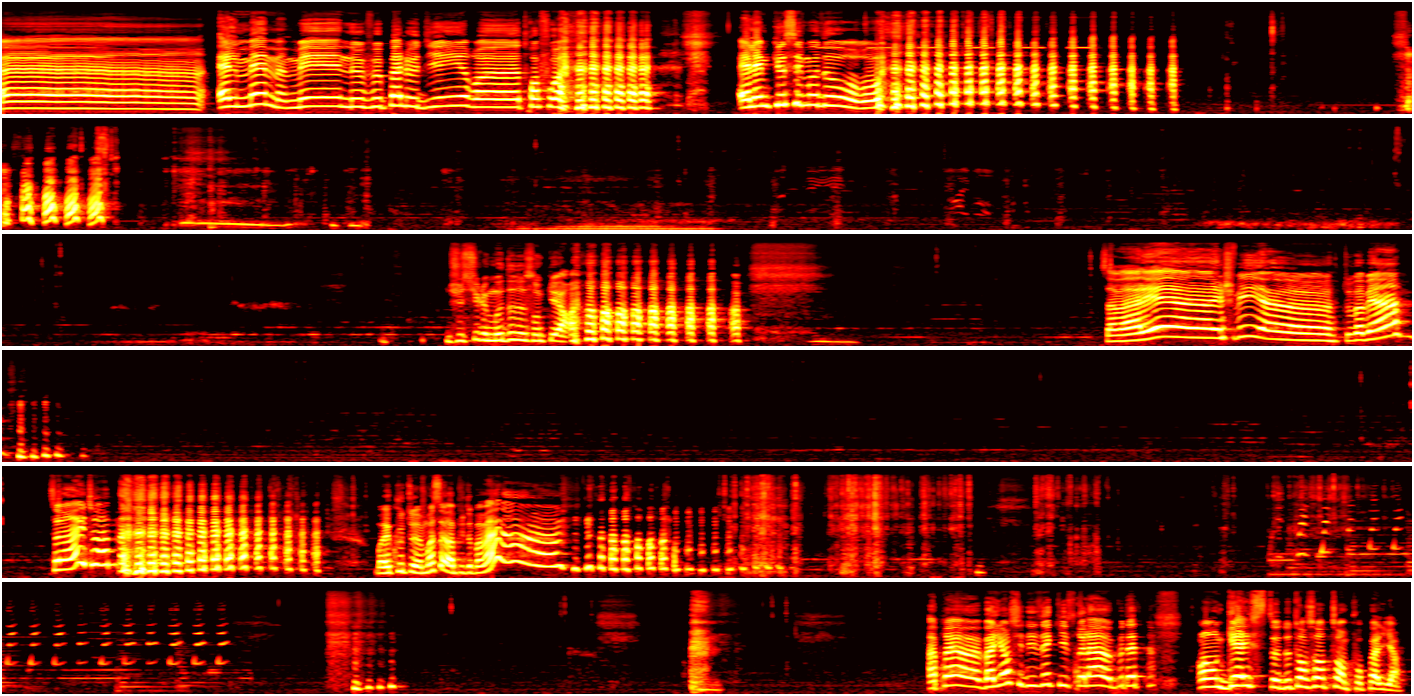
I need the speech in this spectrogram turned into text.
Euh, Elle-même, mais ne veut pas le dire euh, trois fois. Elle aime que ses modos, Roro. Je suis le modo de son cœur. Ça va aller, euh, les chevilles euh, Tout va bien? Ça va et toi Bon écoute, euh, moi ça va plutôt pas mal. Hein Après, euh, Valiance, il disait qu'il serait là euh, peut-être en guest de temps en temps pour Palia.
